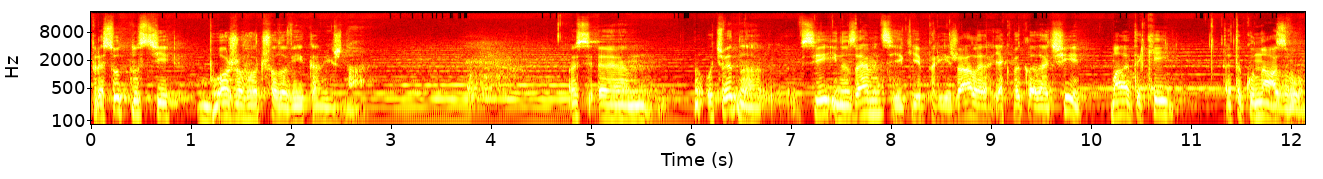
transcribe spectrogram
присутності Божого чоловіка між нами. Ось, ем, ну, очевидно, всі іноземці, які приїжджали як викладачі, мали такий, е, таку назву,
